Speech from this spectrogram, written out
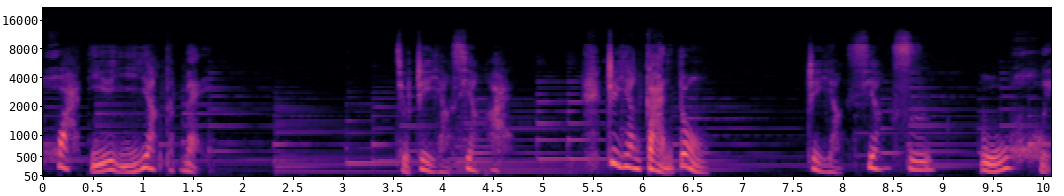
化蝶一样的美。就这样相爱，这样感动，这样相思无悔，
